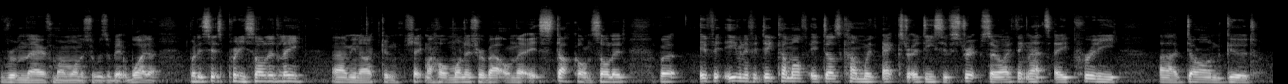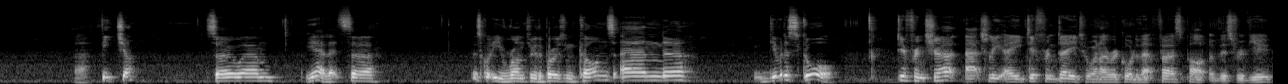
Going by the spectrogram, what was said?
room there if my monitor was a bit wider. But it sits pretty solidly. Um, you know I can shake my whole monitor about on there. It's stuck on solid. But if it, even if it did come off it does come with extra adhesive strips. So I think that's a pretty uh, darn good uh, feature. So um, yeah let's uh, let's quickly run through the pros and cons and uh, give it a score. Different shirt, actually a different day to when I recorded that first part of this review.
